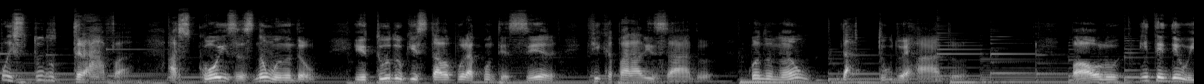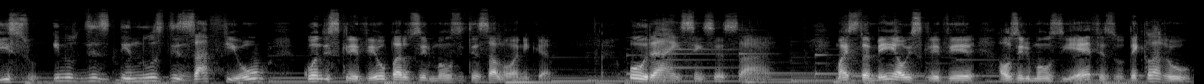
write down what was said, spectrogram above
pois tudo trava, as coisas não andam e tudo o que estava por acontecer fica paralisado. Quando não, dá tudo errado. Paulo entendeu isso e nos, desafiou quando escreveu para os irmãos de Tessalônica: Orai sem cessar. Mas também, ao escrever aos irmãos de Éfeso, declarou:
